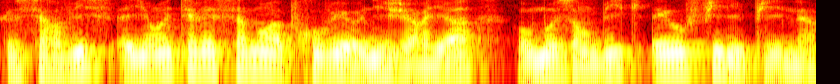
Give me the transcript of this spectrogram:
le service ayant été récemment approuvé au Nigeria, au Mozambique et aux Philippines.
